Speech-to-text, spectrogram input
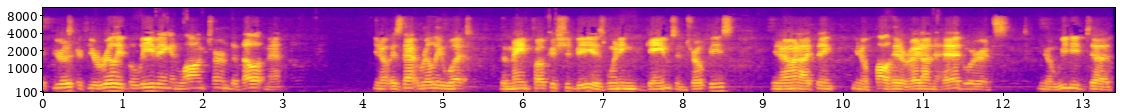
if you're if you're really believing in long-term development you know is that really what the main focus should be is winning games and trophies? You know and i think you know paul hit it right on the head where it's you know we need to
